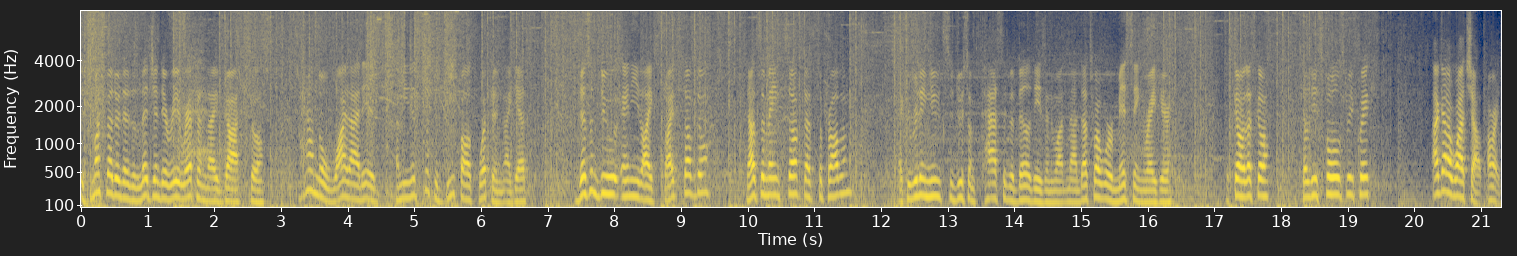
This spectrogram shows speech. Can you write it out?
it's much better than the legendary weapon I've got. So I don't know why that is. I mean, it's just a default weapon, I guess. Doesn't do any like side stuff though. That's the main stuff. That's the problem. Like he really needs to do some passive abilities and whatnot. That's what we're missing right here. Let's go. Let's go. Kill these fools real quick. I gotta watch out. All right.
